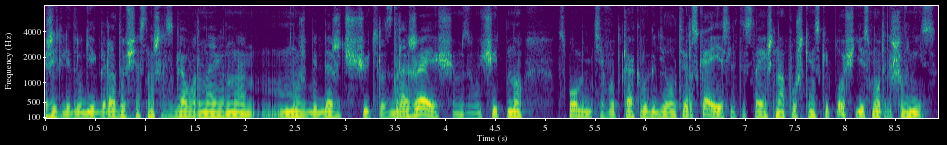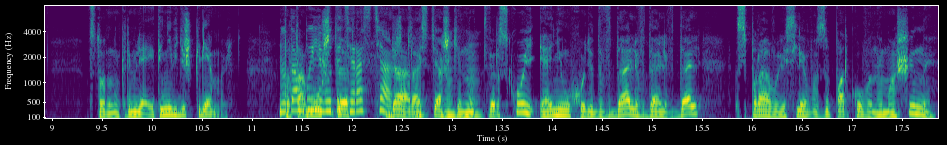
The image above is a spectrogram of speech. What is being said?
жителей других городов сейчас наш разговор, наверное, может быть, даже чуть-чуть раздражающим звучит, но вспомните, вот как выглядела Тверская, если ты стоишь на Пушкинской площади и смотришь вниз в сторону Кремля, и ты не видишь Кремль. Но там были что, вот эти растяжки. Да, растяжки угу. над Тверской, и они уходят вдаль, вдаль, вдаль. Справа и слева запаркованы машины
